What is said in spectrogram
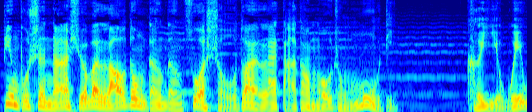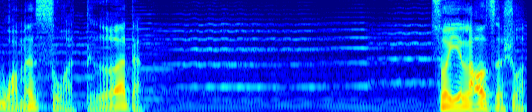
并不是拿学问、劳动等等做手段来达到某种目的，可以为我们所得的。所以老子说：“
